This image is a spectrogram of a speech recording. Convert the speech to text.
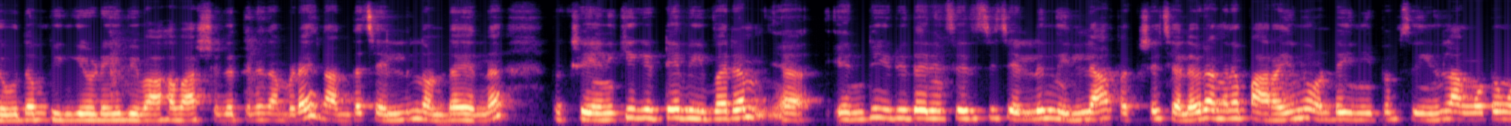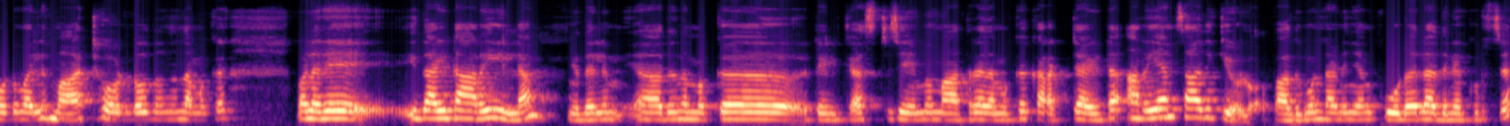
ഗൗതം പിങ്കിയുടെയും വിവാഹ വാർഷികത്തിന് നമ്മുടെ നന്ദ ചെല്ലുന്നുണ്ട് എന്ന്. പക്ഷെ എനിക്ക് കിട്ടിയ വിവരം എന്റെ ഒരു ഇതനുസരിച്ച് ചെല്ലുന്നില്ല. പക്ഷെ ചിലവരങ്ങനെ പറയുന്നുണ്ട്. ഇനിയിപ്പം സീനിൽ അങ്ങോട്ടും ഇങ്ങോട്ടും വല്ല മാറ്റം ഉണ്ടോ എന്നൊന്നും നമുക്ക് വളരെ ഇതായിട്ട് അറിയില്ല ഏതായാലും അത് നമുക്ക് ടെലികാസ്റ്റ് ചെയ്യുമ്പോൾ മാത്രമേ നമുക്ക് കറക്റ്റായിട്ട് അറിയാൻ സാധിക്കുകയുള്ളൂ. അപ്പോൾ അതുകൊണ്ടാണ് ഞാൻ കൂടുതൽ അതിനെക്കുറിച്ച്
